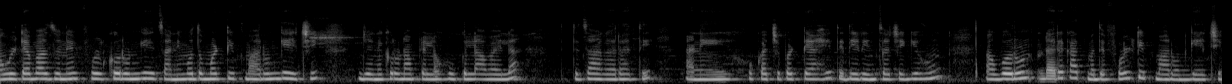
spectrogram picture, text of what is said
उलट्या बाजूने फोल्ड करून घ्यायचं आणि मधोमध टीप मारून घ्यायची जेणेकरून आपल्याला हुक लावायला तिथे जागा राहते. आणि हुकाची पट्टी आहे ती दीड इंचाची घेऊन वरून डायरेक्ट आतमध्ये फुल टिप मारून घ्यायची.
